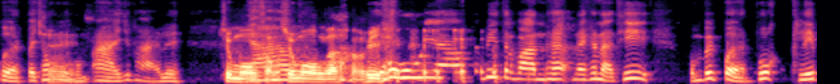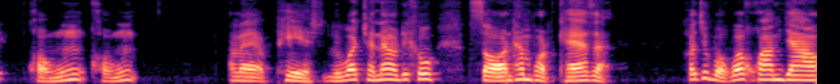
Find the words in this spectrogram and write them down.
เปิดไปช่องอื่นใช่ผมอายชิบหายเลยชั่วโมงยาวสองชั่วโมงก็พี่โอ้โหยาวตะบี้ตะบันฮะในขณะที่ผมไปเปิดพวกคลิปของของอะไรเพจหรือว่าช anel ที่เขาสอนทำพอดแคสต์อะเขาจะบอกว่าความยาว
